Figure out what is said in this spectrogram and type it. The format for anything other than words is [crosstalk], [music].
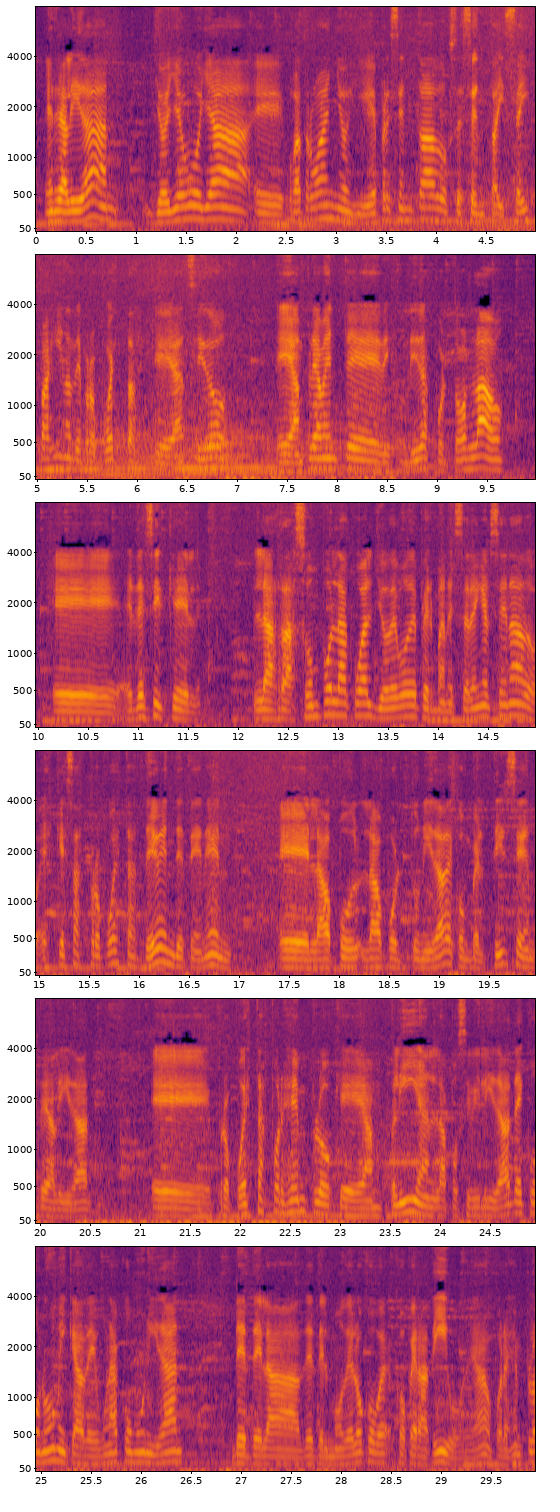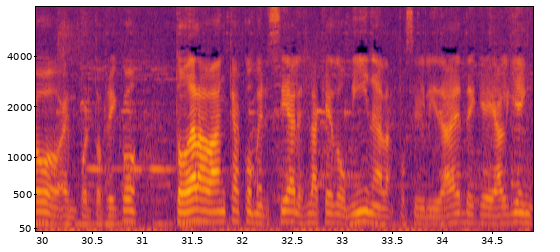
en realidad, yo llevo ya eh, cuatro años y he presentado 66 páginas de propuestas que han sido eh, ampliamente difundidas por todos lados. Eh, es decir, que la razón por la cual yo debo de permanecer en el Senado es que esas propuestas deben de tener la, la, oportunidad de convertirse en realidad. propuestas, por ejemplo, que amplían la posibilidad económica de una comunidad desde, la, desde el modelo cooperativo. Por ejemplo, en Puerto Rico toda la banca comercial es la que domina las posibilidades de que alguien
